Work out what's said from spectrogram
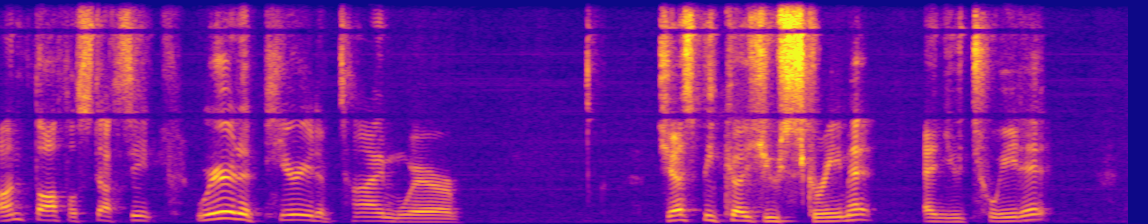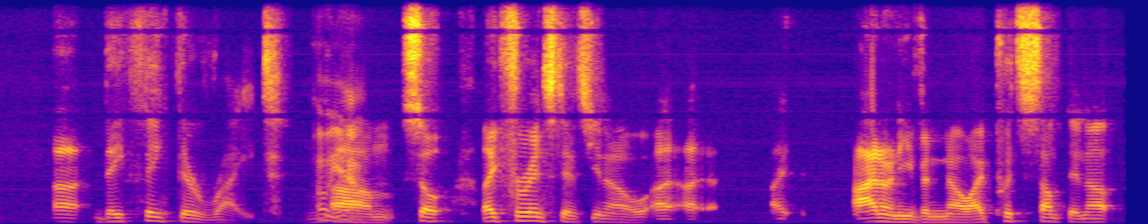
unthoughtful stuff. See, we're at a period of time where just because you scream it and you tweet it, uh, they think they're right. Oh, yeah. Um, so, like for instance, you know, I, I, I, don't even know. I put something up,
